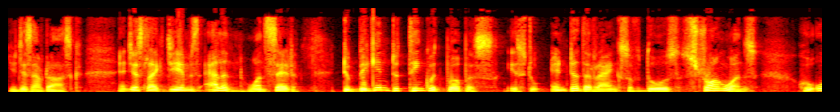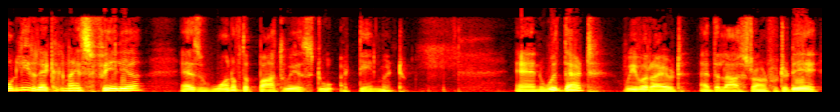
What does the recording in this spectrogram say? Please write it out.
You just have to ask. And just like James Allen once said, to begin to think with purpose is to enter the ranks of those strong ones who only recognize failure as one of the pathways to attainment. And with that, we've arrived at the last round for today,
